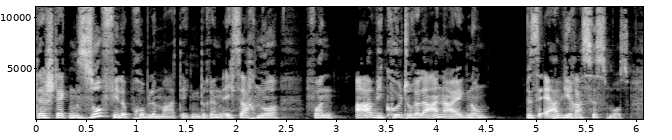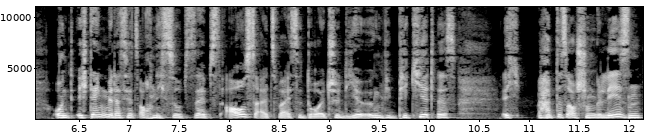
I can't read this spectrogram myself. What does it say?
Da stecken so viele Problematiken drin. Ich sag nur von A wie kulturelle Aneignung bis eher wie Rassismus. Und ich denke mir das jetzt auch nicht so selbst aus als weiße Deutsche, die hier irgendwie pikiert ist. Ich habe das auch schon gelesen,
